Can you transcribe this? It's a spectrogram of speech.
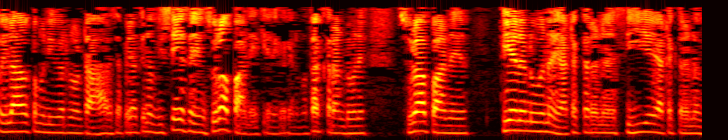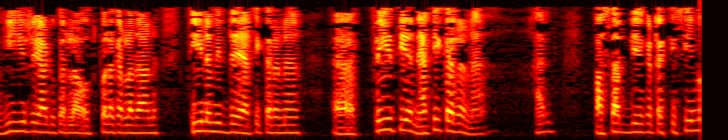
වෙලාවකම නීවරණ වලට ආහාර සැපේලා තියෙනවා විශේෂයෙන් සුරාපානය කියන එක ගැන මතක් කරන්න ඕනේ. සුරාපානය තියෙන නුවණ යට කරන සිහිය යට කරන වීරිය අඩු කරලා උත්පල කරලා දාන තීන මිද්දේ ඇති කරන ප්‍රීතිය නැති කරන හරි පස්සද්ධියකට කිසිම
